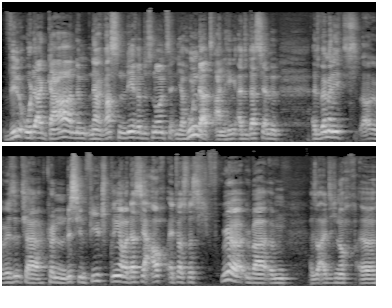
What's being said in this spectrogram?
will oder gar einer Rassenlehre des 19. Jahrhunderts anhängen. Also das ist ja eine, also wenn man jetzt, wir sind ja, können ein bisschen viel springen, aber das ist ja auch etwas, was ich früher über ähm, also als ich noch äh,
